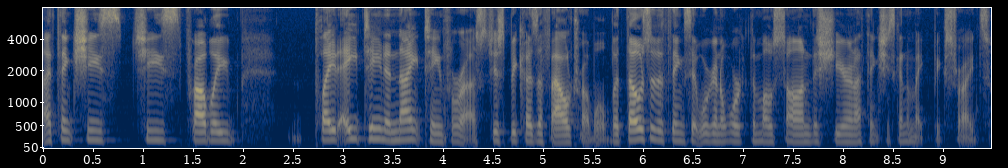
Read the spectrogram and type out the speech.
I think she's she's probably played 18 and 19 for us just because of foul trouble. But those are the things that we're going to work the most on this year, and I think she's going to make big strides.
